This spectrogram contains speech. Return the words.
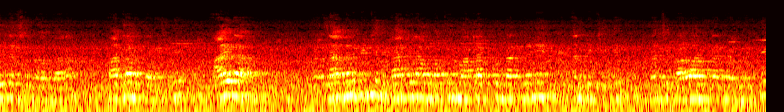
ఈశ్వర్ శ్రీనివాస్ ద్వారా మాట్లాడడం జరిగింది. ఆయన నాకు అనిపించింది కార్యక్రమం మొత్తం మాట్లాడుతున్నట్టుగానే అనిపించింది. మంచి భావాలు ఉన్నటువంటి వ్యక్తి.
